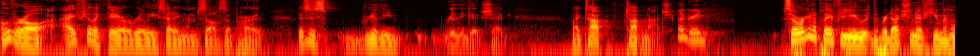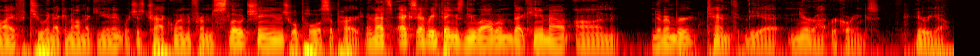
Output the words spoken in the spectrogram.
overall, I feel like they are really setting themselves apart. This is really, really good shit. Like top, top notch. Agreed. So we're going to play for you the reduction of human life to an economic unit, which is track one from Slow Change Will Pull Us Apart. And that's Ex Everything's new album that came out on November 10th via Neurot Recordings. Here we go.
